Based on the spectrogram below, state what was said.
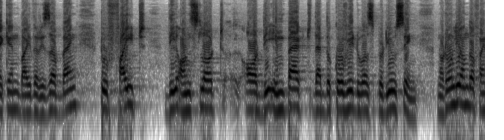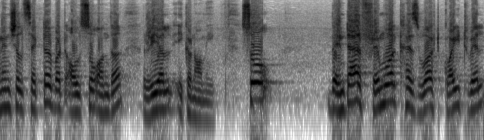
taken by the Reserve Bank to fight the onslaught or the impact that the COVID was producing, not only on the financial sector, but also on the real economy. So the entire framework has worked quite well.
